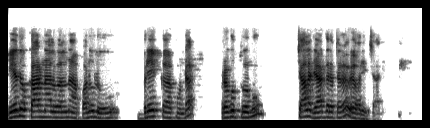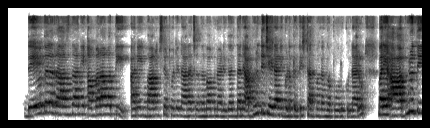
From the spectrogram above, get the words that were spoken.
ఏదో కారణాల వలన పనులు బ్రేక్ కాకుండా ప్రభుత్వము చాలా జాగ్రత్తగా వ్యవహరించాలి. దేవతల రాజధాని అమరావతి అని భావించినటువంటి నారా చంద్రబాబు నాయుడు గారు దాన్ని అభివృద్ధి చేయడానికి కూడా ప్రతిష్టాత్మకంగా పూనుకున్నారు మరి ఆ అభివృద్ధి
